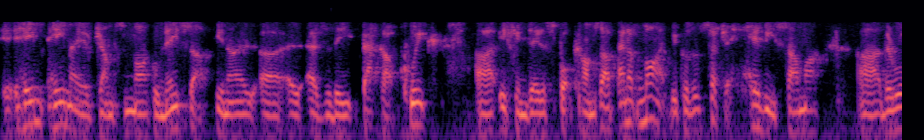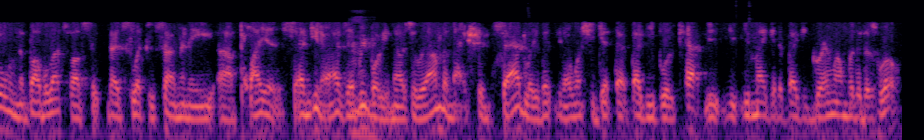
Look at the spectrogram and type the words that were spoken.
he he may have jumped Michael Neser, you know, uh, as the backup quick, uh, if indeed a spot comes up, and it might because it's such a heavy summer. Uh, they're all in the bubble. That's why they've selected so many uh, players, and you know, as everybody knows around the nation, sadly, that you know, once you get that baggy blue cap, you, you may get a baggy green one with it as well.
